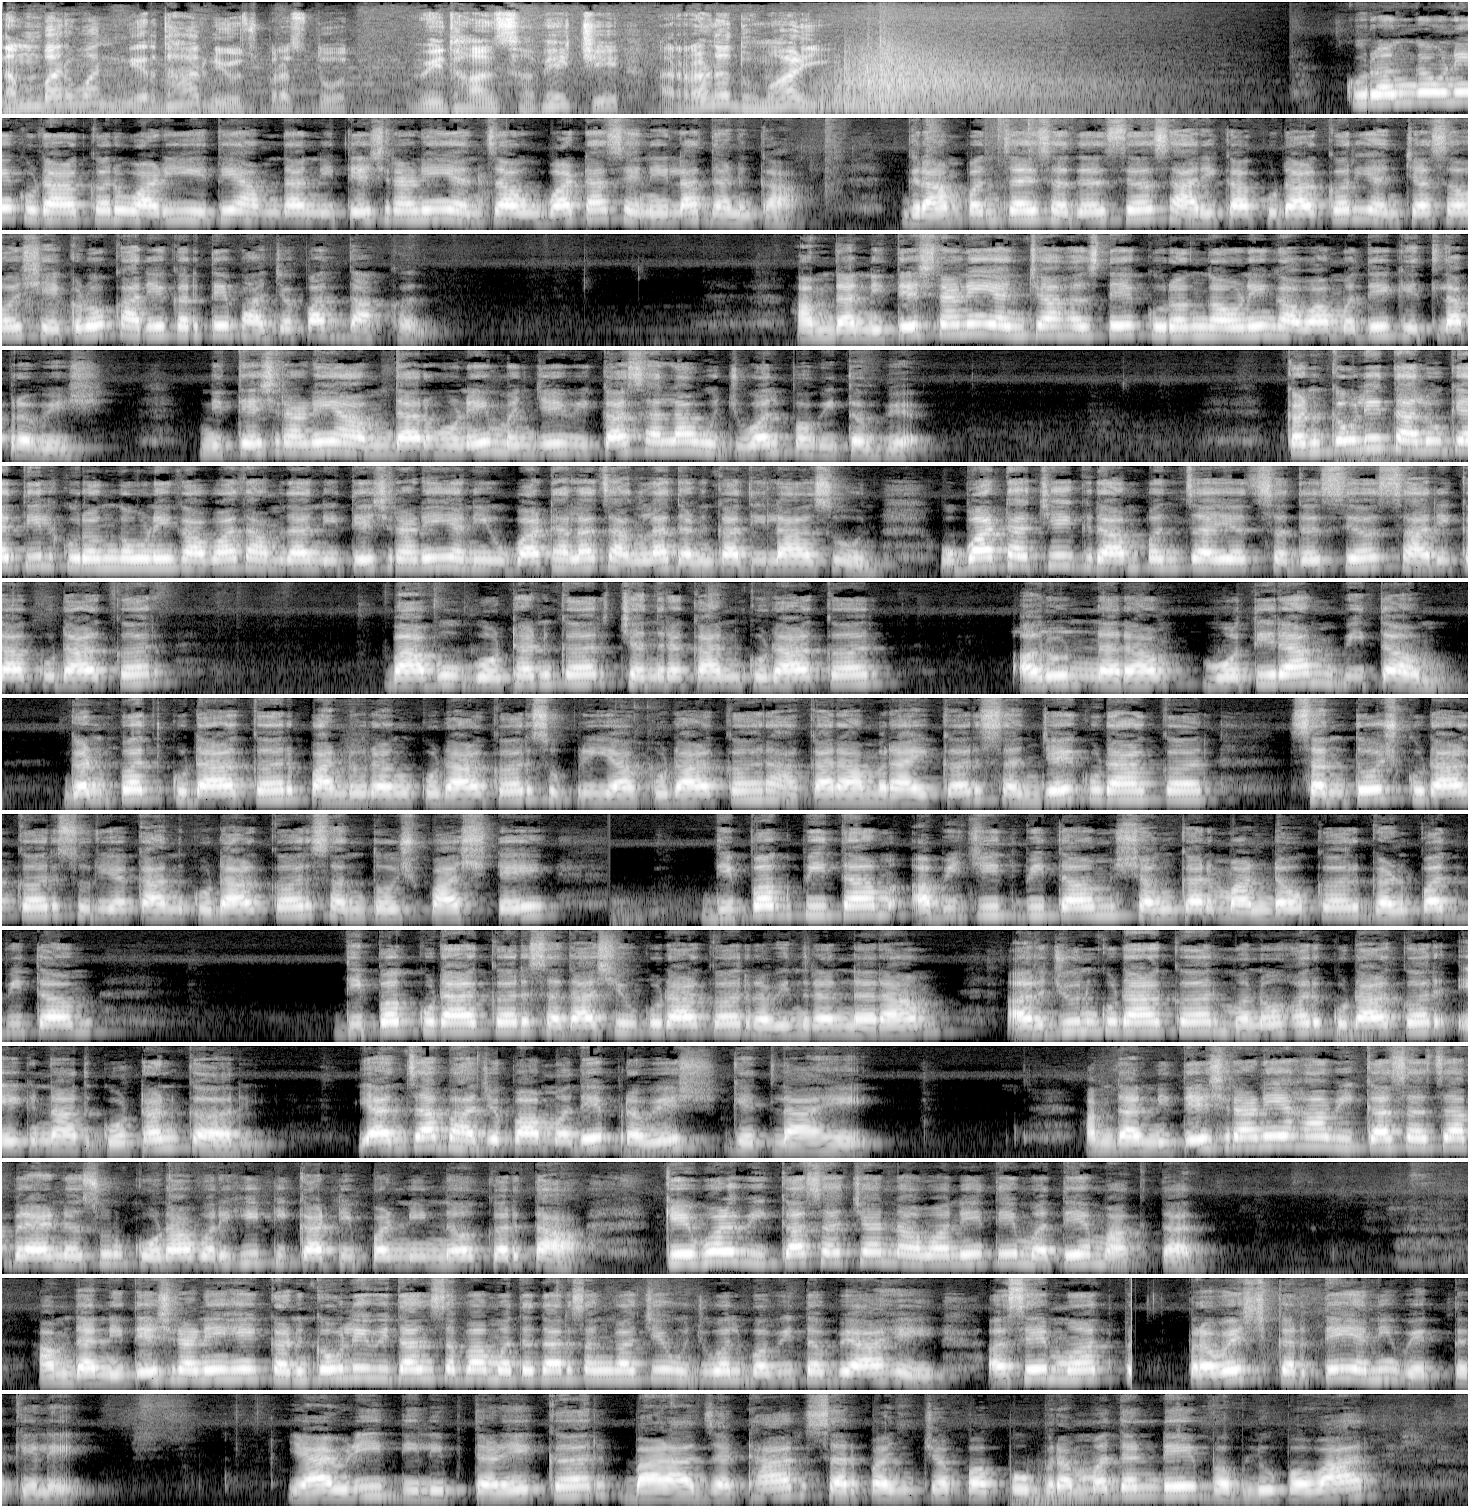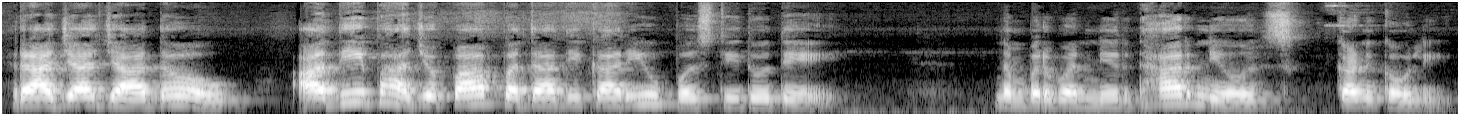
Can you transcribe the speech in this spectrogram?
Number one निर्धार news प्रस्तुत विधानसभेची रणधुमाळी. कुरंगवणे कुडाळकर वाडी येथे आमदार नितेश राणे यांचा उबाटा सेनेला दणका. ग्रामपंचायत सदस्य सारिका कुडाळकर यांच्यासह शेकडो कार्यकर्ते भाजपात दाखल. आमदार नितेश राणे यांच्या हस्ते कुरंगावणे गावामध्ये घेतला प्रवेश. नितेश राणे आमदार होणे म्हणजे विकासाला उज्ज्वल भवितव्य. कणकवली तालुक्यातील कुरंगवणे गावात आमदार नितेश राणे यांनी उबाठाला चांगला दणका दिला असून उबाठाचे ग्रामपंचायत सदस्य सारिका कुडाळकर बाबू गोठणकर चंद्रकांत कुडाळकर अरुण नरम मोतीराम बीतम गणपत कुडाळकर पांडुरंग कुडाळकर सुप्रिया कुडाळकर आकाराम रायकर संजय कुडाळकर संतोष कुडाळकर सूर्यकांत कुडाळकर संतोष पाष्टे दीपक भीतम अभिजित भीतम शंकर मांडवकर गणपत भीतम दीपक कुडाळकर सदाशिव कुडाळकर रवींद्र नराम अर्जुन कुडाळकर मनोहर कुडाळकर एकनाथ गोठणकर यांचा भाजपामध्ये प्रवेश घेतला आहे. आमदार नितेश राणे हा विकासाचा ब्रँड असून कोणावरही टीका टिप्पणी न करता केवळ विकासाच्या नावाने ते मते मागतात. आमदार नितेश राणे हे कणकवली विधानसभा मतदारसंघाचे उज्ज्वल भवितव्य आहे असे मत प्रवेशकर्ते यांनी व्यक्त केले. यावेळी दिलीप तळेकर बाळा जठार सरपंच पप्पू ब्रह्मदंडे बबलू पवार राजा जाधव आदी भाजपा पदाधिकारी उपस्थित होते. Number one Nirdhar news Kankavli.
